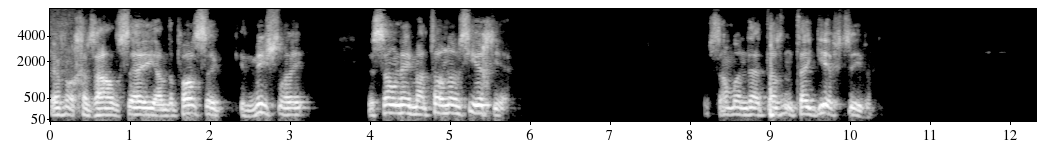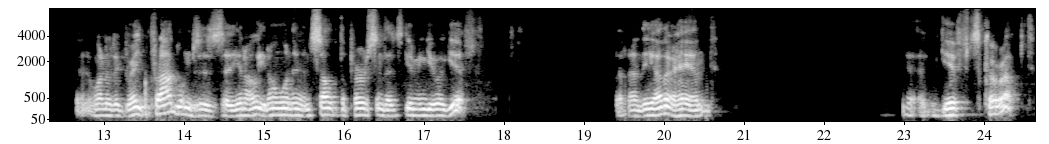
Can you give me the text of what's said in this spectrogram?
Therefore, Chazal say on the posik in Mishle, the Sone Matonos Yichye. Someone that doesn't take gifts even. One of the great problems is, uh, you know, you don't want to insult the person that's giving you a gift. But on the other hand, uh, gifts corrupt.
